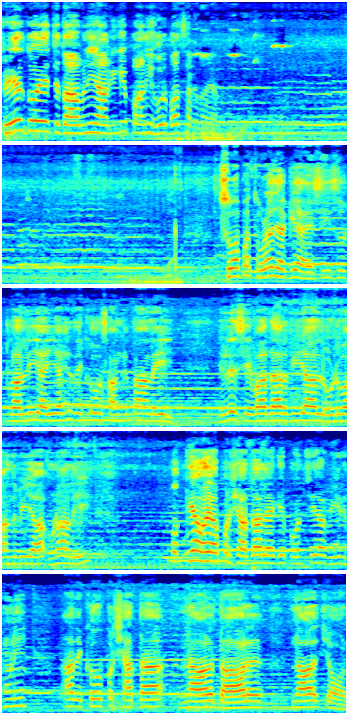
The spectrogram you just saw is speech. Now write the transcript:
ਫੇਰ ਤੋਂ ਇਹ ਚੇਤਾਵਨੀ ਆ ਗਈ ਕਿ ਪਾਣੀ ਹੋਰ ਵੱਧ ਸਕਦਾ ਆ। ਸੋ ਆਪਾਂ ਥੋੜਾ ਜਿਹਾ ਅੱਗੇ ਆਏ ਸੀ, ਸੋ ਟਰਾਲੀ ਆਈ ਆ ਜੀ, ਦੇਖੋ ਸੰਗਤਾਂ ਲਈ, ਜਿਹੜੇ ਸੇਵਾਦਾਰ ਵੀ ਆ, ਲੋੜਵੰਦ ਵੀ ਆ, ਉਹਨਾਂ ਲਈ ਪੱਕਿਆ ਹੋਇਆ ਪ੍ਰਸ਼ਾਦਾ ਲੈ ਕੇ ਪਹੁੰਚਿਆ ਵੀਰ ਹੁਣੀ। ਆ ਦੇਖੋ ਪ੍ਰਸ਼ਾਦਾ ਨਾਲ ਦਾਲ, ਨਾਲ ਚੌਲ।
